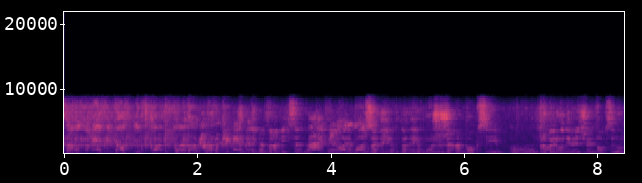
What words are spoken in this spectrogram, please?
Samo smo mi efikasniji u stvari, to je razlika. Ima dva vica na Ajde, molim, može. Gledaju, gledaju muž i žena boks i u prvoj rundi već ovaj bokserno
